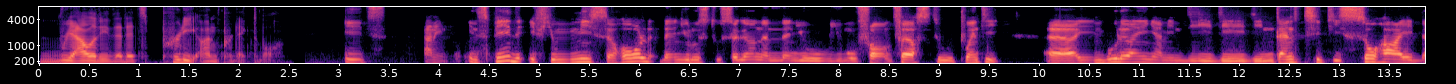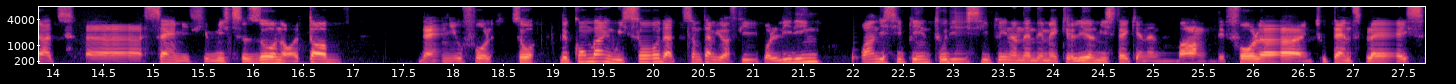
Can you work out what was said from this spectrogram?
reality that it's pretty unpredictable. It's I mean, in speed, if you miss a hold, then you lose two seconds, and then you you move from first to twenty. Uh, in bouldering, I mean, the, the, the intensity is so high that uh, same if you miss a zone or a top, then you fall. So the combine, we saw that sometimes you have people leading one discipline, two discipline, and then they make a little mistake, and then bam, they fall uh, into tenth place.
